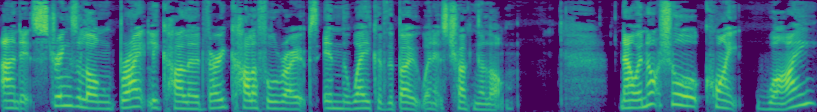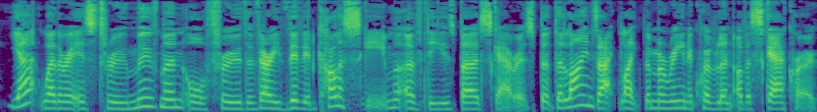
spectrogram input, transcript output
and it strings along brightly coloured, very colourful ropes in the wake of the boat when it's chugging along. Now, we're not sure quite why yet, whether it is through movement or through the very vivid colour scheme of these bird scarers, but the lines act like the marine equivalent of a scarecrow.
